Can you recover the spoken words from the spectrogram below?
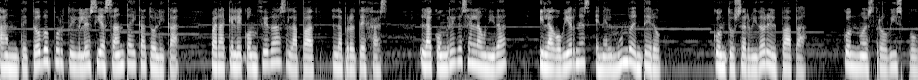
ante todo por tu Iglesia santa y católica, para que le concedas la paz, la protejas, la congregues en la unidad y la gobiernes en el mundo entero, con tu servidor el Papa, con nuestro obispo,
